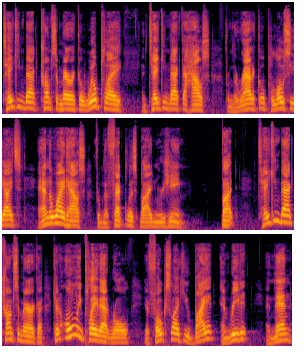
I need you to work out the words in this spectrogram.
Taking Back Trump's America will play in taking back the House from the radical Pelosiites and the White House from the feckless Biden regime. But Taking Back Trump's America can only play that role if folks like you buy it and read it, and then,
